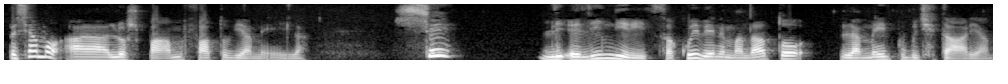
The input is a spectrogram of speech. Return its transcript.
pensiamo allo spam fatto via mail. Se l'indirizzo a cui viene mandato la mail pubblicitaria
